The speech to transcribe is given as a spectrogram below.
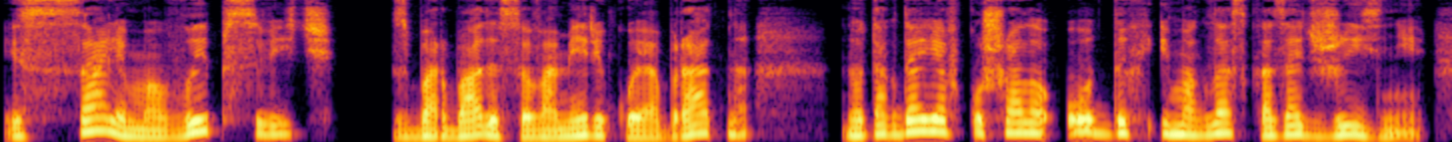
Из Салема в Ипсвич, с Барбадоса в Америку и обратно, но тогда я вкушала отдых и могла сказать жизни —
